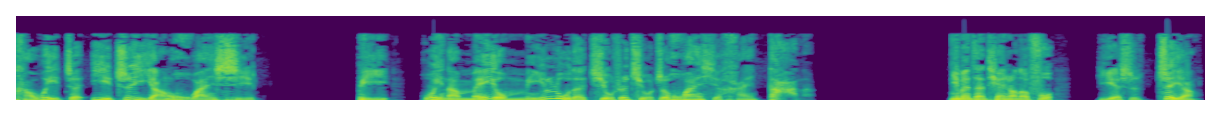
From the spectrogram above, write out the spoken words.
他为这一只羊欢喜。比为那没有迷路的九十九只欢喜还大呢。你们在天上的父也是这样，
